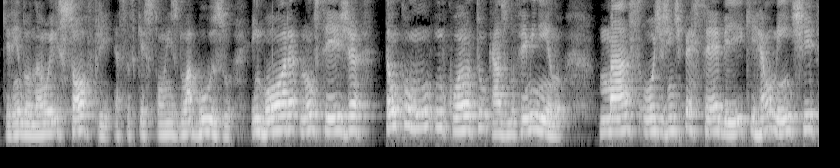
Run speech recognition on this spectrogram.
querendo ou não, ele sofre essas questões do abuso, embora não seja tão comum enquanto o caso do feminino. Mas hoje a gente percebe aí que realmente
